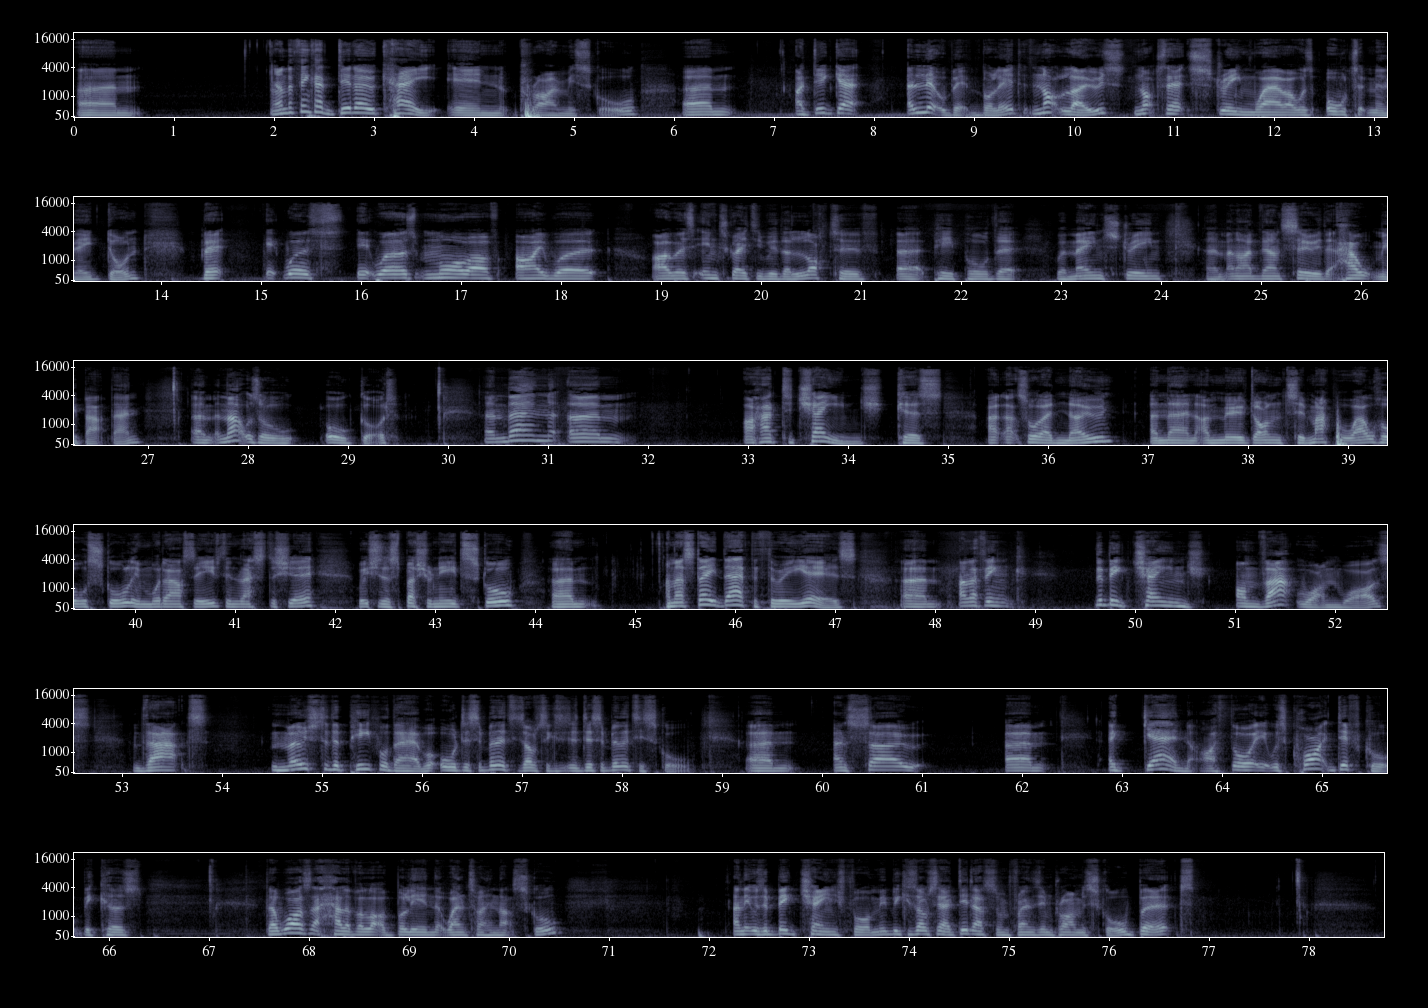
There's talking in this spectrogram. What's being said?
Um, and I think I did okay in primary school. Um, I did get a little bit bullied, not loads, not to the extreme where I was ultimately done, but it was it was more of I were I was integrated with a lot of uh, people that were mainstream, um, and I had an ancillary that helped me back then, um, and that was all all good. And then um, I had to change because that's all I'd known. And then I moved on to Maplewell Hall School in Woodhouse Eaves in Leicestershire, which is a special needs school. Um, and I stayed there for three years. Um, and I think the big change on that one was that most of the people there were all disabilities, obviously, because it's a disability school. Um, and so, um, again, I thought it was quite difficult because there was a hell of a lot of bullying that went on in that school. And it was a big change for me because obviously I did have some friends in primary school, but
